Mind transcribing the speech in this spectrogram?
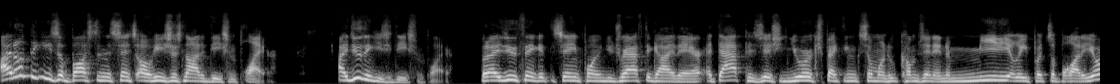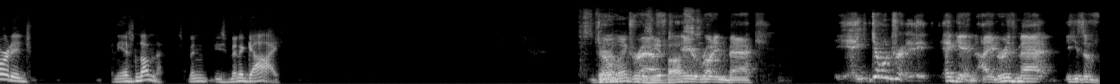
I don't think he's a bust in the sense, oh, he's just not a decent player. I do think he's a decent player. But I do think at the same point, you draft a guy there at that position, you're expecting someone who comes in and immediately puts up a lot of yardage. And he hasn't done that. He's been he's been a guy. Sterling, don't draft a, a, running back. Don't dra- again. I agree with Matt. He's a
